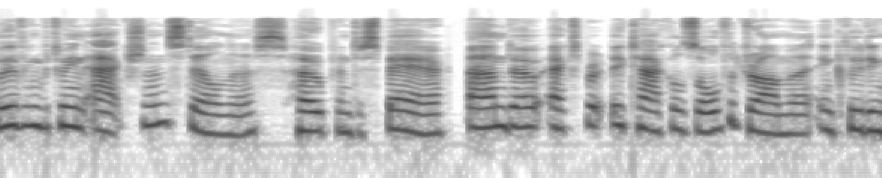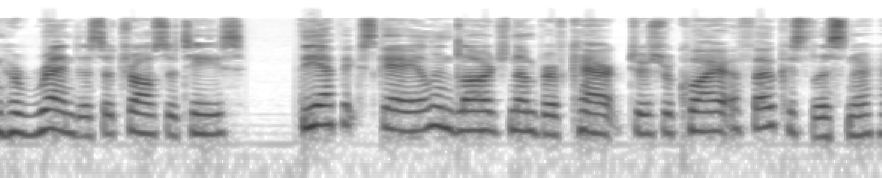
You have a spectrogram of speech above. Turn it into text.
moving between action and stillness, hope and despair. Andoh expertly tackles all the drama, including horrendous atrocities. The epic scale and large number of characters require a focused listener,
